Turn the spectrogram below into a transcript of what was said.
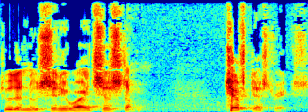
to the new citywide system. TIF districts.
